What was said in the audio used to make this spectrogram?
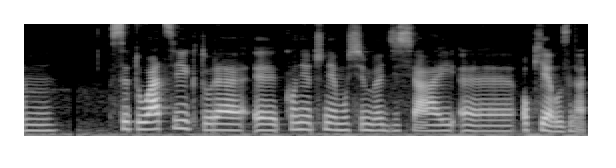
ym, sytuacji, które y, koniecznie musimy dzisiaj y, okiełznać.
